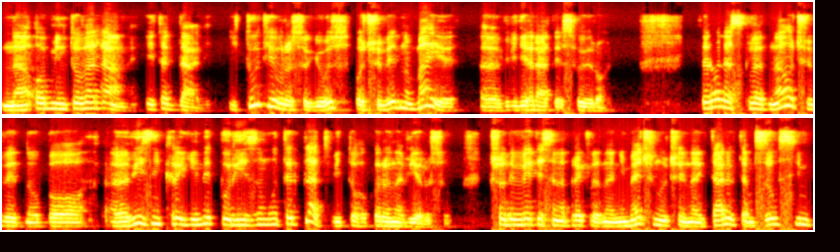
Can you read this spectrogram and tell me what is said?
на обмін товарами і так далі. І тут Євросоюз, очевидно, має е, відіграти свою роль. Ця роля складна, очевидно, бо е, різні країни по-різному терплять від того коронавірусу. Якщо дивитися, наприклад, на Німеччину чи на Італію, там зовсім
